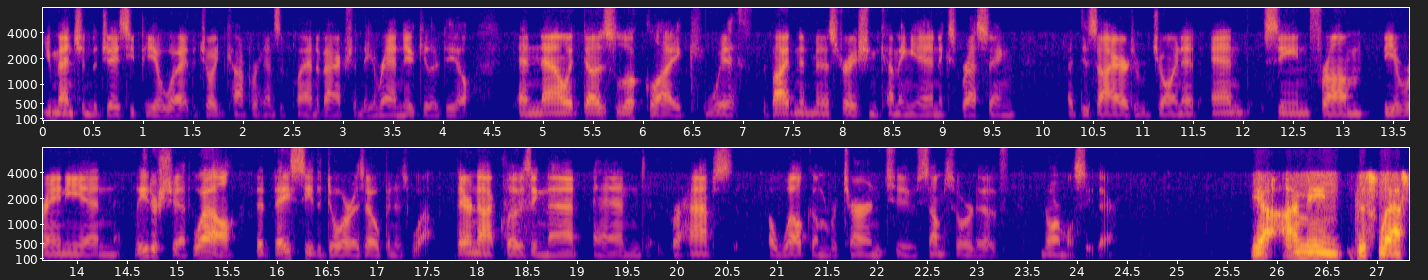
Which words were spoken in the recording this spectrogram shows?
you mentioned the JCPOA, the Joint Comprehensive Plan of Action, the Iran nuclear deal. And now it does look like, with the Biden administration coming in expressing a desire to join it, and seen from the Iranian leadership, well, that they see the door as open as well. They're not closing that, and perhaps a welcome return to some sort of normalcy there. Yeah, I mean, this last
